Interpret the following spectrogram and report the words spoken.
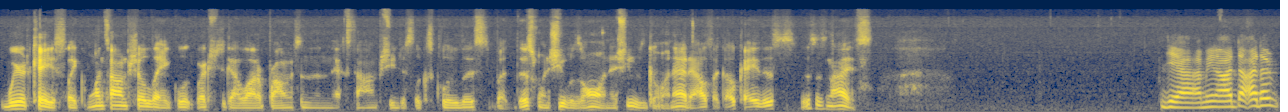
weird case like one time she'll like look like she's got a lot of problems and then the next time she just looks clueless but this one she was on and she was going at it i was like okay this this is nice yeah, I mean, I, I don't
